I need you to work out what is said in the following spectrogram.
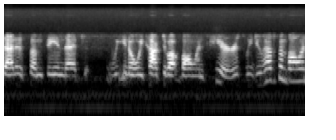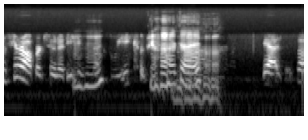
That is something that we, you know, we talked about volunteers. We do have some volunteer opportunities Mhm. next week. okay. Yeah. So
